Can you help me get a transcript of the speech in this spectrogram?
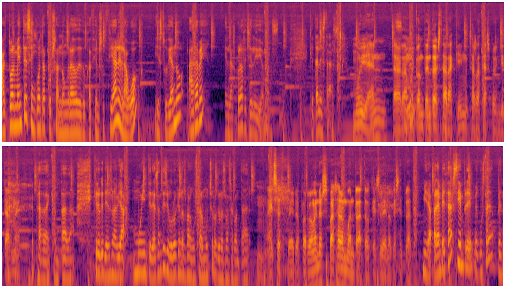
Actualmente se encuentra cursando un grado de Educación Social en la UOC y estudiando árabe en la Escuela Oficial de Idiomas. ¿Qué tal estás? Muy bien, la verdad Sí. muy contento de estar aquí. Muchas gracias por invitarme. Nada, encantada. Creo que tienes una vida muy interesante y seguro que nos va a gustar mucho lo que nos vas a contar. Mm, Eso espero, por lo menos pasar un buen rato, que es de lo que se trata. Mira, para empezar, siempre me gusta eh,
